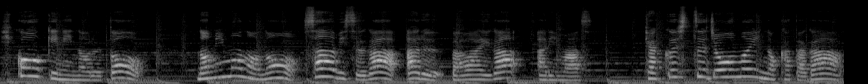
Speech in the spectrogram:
飛行機に乗ると飲み物のサービスがある場合があります。客室乗務員の方が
